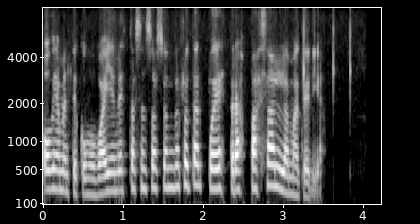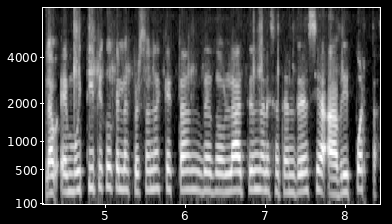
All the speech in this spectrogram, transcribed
obviamente como vaya en esta sensación de flotar, puedes traspasar la materia es muy típico que las personas que están desdobladas tengan esa tendencia a abrir puertas.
